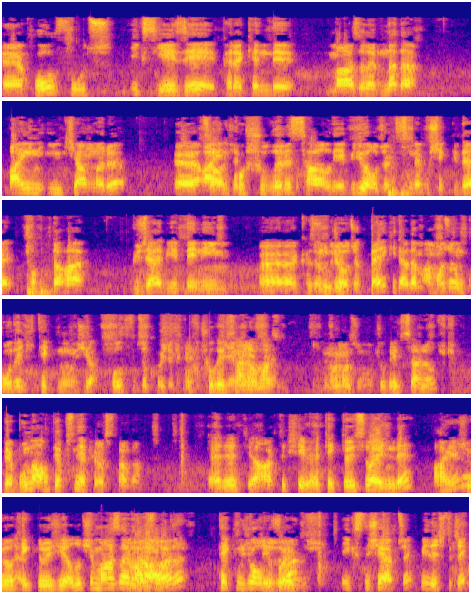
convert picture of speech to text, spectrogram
e, Whole Foods, X, Y, Z perakende mağazalarında da aynı imkanları, e, aynı koşulları sağlayabiliyor olacaksın ve bu şekilde çok daha güzel bir deneyim e, kazandırıyor olacak. Belki de adam Amazon Go'daki teknolojiyi Whole Foods'a koyacak. Yani. Çok efsane Bilemeyiz olmaz mı? İnanılmaz olur. Çok efsane olur. Ve bunun altyapısını yapıyor aslında adam. Evet ya artık şey var. Teknolojisi var elinde. Aynen Şimdi o öyle. teknolojiyi alıp Şimdi mağazaları da aldı. Teknoloji olduğu şey zaman. X'ini şey yapacak, birleştirecek,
